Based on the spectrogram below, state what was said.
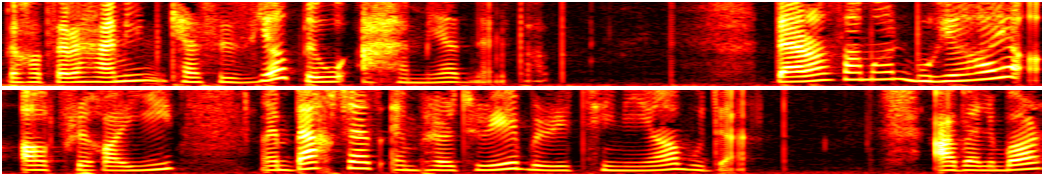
به خاطر همین کسی زیاد به او اهمیت نمی‌داد. در آن زمان بوهی های آفریقایی بخشی از امپراتوری بریتانیا بودند. اولین بار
